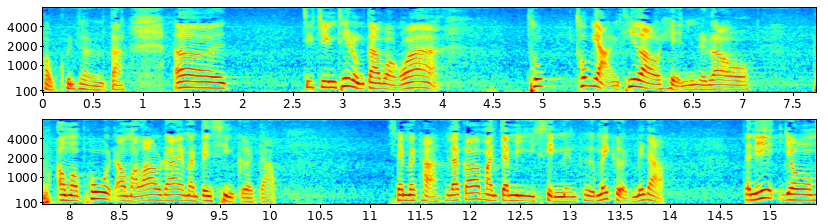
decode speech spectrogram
ขอบคุณค่ะหลวงตาเอ่อ จริง ๆ ที่หลวงตาบอกว่าทุกทุกอย่างที่เราเห็นหรือเราเอามาพูดเอามาเล่าได้ มันเป็นสิ่งเกิดดับ ใช่ไหมคะ แล้วก็มันจะมีอีกสิ่งหนึ่งคือไม่เกิดไม่ดับทีนี้โยม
